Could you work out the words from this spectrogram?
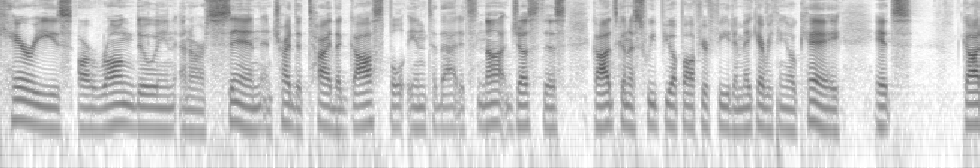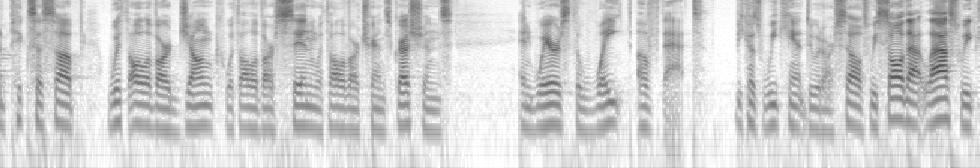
carries our wrongdoing and our sin and tried to tie the gospel into that. It's not just this God's going to sweep you up off your feet and make everything okay. It's God picks us up with all of our junk, with all of our sin, with all of our transgressions, and wears the weight of that because we can't do it ourselves. We saw that last week.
